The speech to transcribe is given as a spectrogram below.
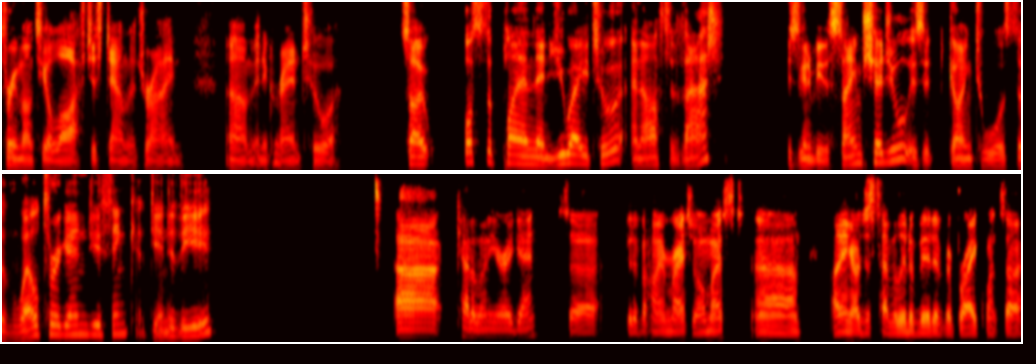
three months of your life just down the drain um, in a grand tour. So what's the plan then? UAE tour, and after that, is it going to be the same schedule? Is it going towards the Vuelta again? Do you think at the end of the year? Uh, Catalonia again. It's a bit of a home race almost. Um, I think I'll just have a little bit of a break once I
